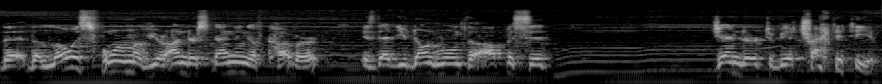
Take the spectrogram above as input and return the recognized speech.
the, the lowest form of your understanding of cover is that you don't want the opposite gender to be attracted to you.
